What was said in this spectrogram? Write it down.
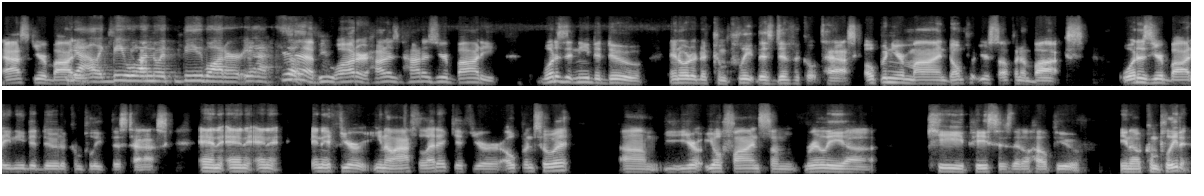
ask your body. Yeah like be one with be water yeah yeah be water. How does how does your body what does it need to do in order to complete this difficult task? Open your mind don't put yourself in a box. What does your body need to do to complete this task? And and and and if you're you know athletic if you're open to it um you're you'll find some really uh key pieces that'll help you you know complete it.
